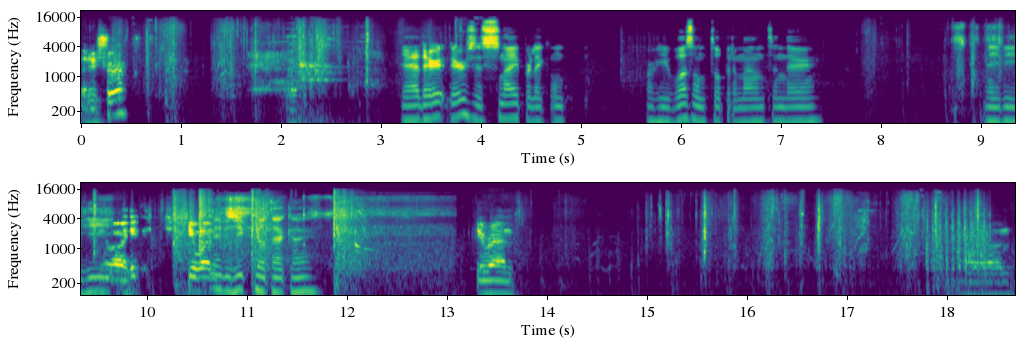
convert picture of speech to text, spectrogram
Are you sure? Yeah, there there's a sniper like on, or he was on top of the mountain there. Maybe he Oh, he, he went. maybe he killed that guy. He ran. Um,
